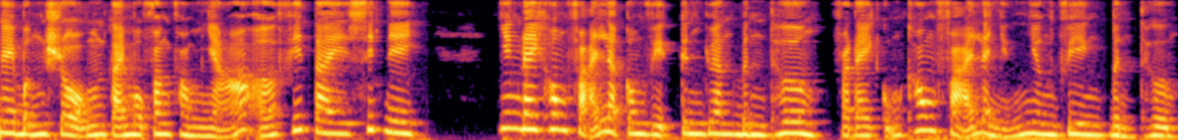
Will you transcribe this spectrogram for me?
ngày bận rộn tại một văn phòng nhỏ ở phía tây Sydney. Nhưng đây không phải là công việc kinh doanh bình thường và đây cũng không phải là những nhân viên bình thường.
